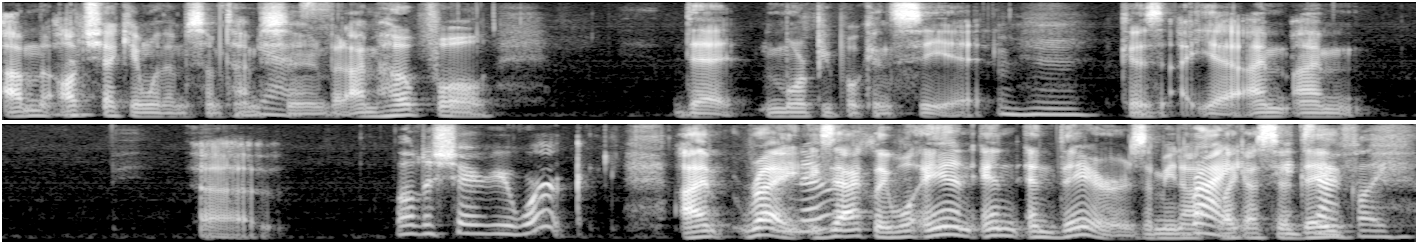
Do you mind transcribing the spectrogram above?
I'm, I'll check in with them sometime Yes. soon, but I'm hopeful that more people can see it Mm-hmm. because yeah, I'm I'm well, to share your work. I'm right know? exactly. Well, and and and theirs. I mean, I, like I said, exactly. they've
